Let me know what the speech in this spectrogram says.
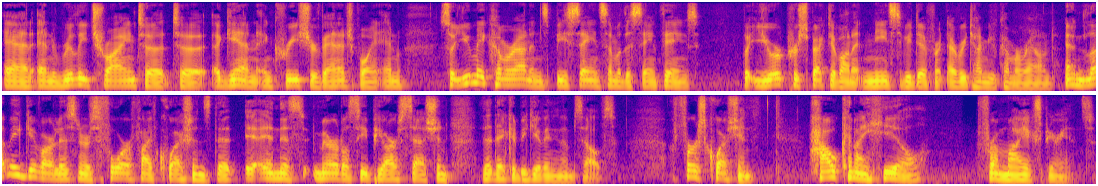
and and really trying to to again increase your vantage point and. So you may come around and be saying some of the same things, but your perspective on it needs to be different every time you come around. And let me give our listeners four or five questions that in this marital CPR session that they could be giving themselves. First question How can I heal from my experience?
